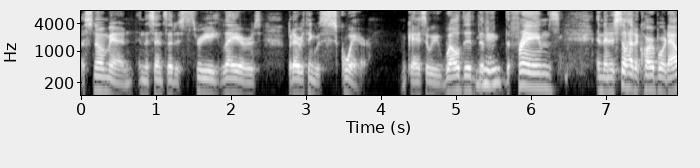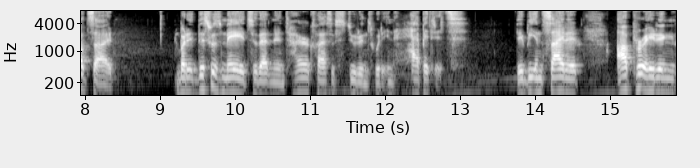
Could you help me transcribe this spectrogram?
a snowman in the sense that it's three layers, but everything was square. Okay, so we welded the, Mhm. the frames, and then it still had a cardboard outside. But it, this was made so that an entire class of students would inhabit it. They'd be inside it, operating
